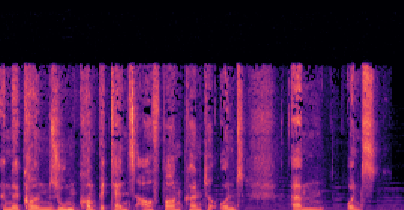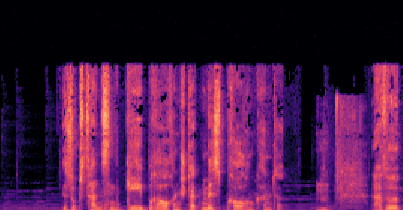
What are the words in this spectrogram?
eine Konsumkompetenz aufbauen könnte und, ähm, und Substanzen gebrauchen statt missbrauchen könnte? Mhm. Also ich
